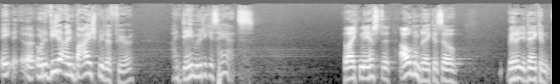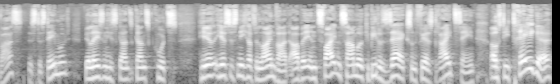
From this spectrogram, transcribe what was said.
äh, oder wieder ein Beispiel dafür, ein demütiges Herz. Vielleicht in ersten Augenblick so werdet ihr denken, was, ist das Demut? Wir lesen hier ganz, ganz kurz, hier, hier ist es nicht auf der Leinwand, aber in 2 Samuel Kapitel 6 und Vers 13, als die Träger,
